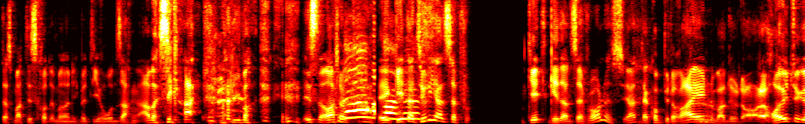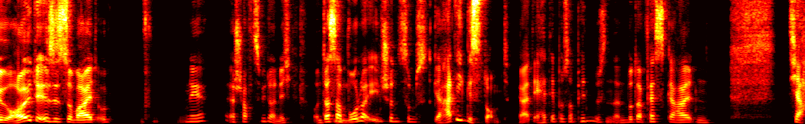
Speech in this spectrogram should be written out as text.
das macht Discord immer noch nicht mit die hohen Sachen, aber ist egal. Lieber, ist in Ordnung. Äh, geht natürlich an Seth, geht, geht an Seth Rollins, ja. Der kommt wieder rein. Ja. Und, heute, heute ist es soweit. Und nee, er schafft es wieder nicht. Und das, hm. obwohl er ihn schon zum. Er hat ihn gestompt. Ja, der hätte bloß noch hin müssen. Dann wird er festgehalten. Tja,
